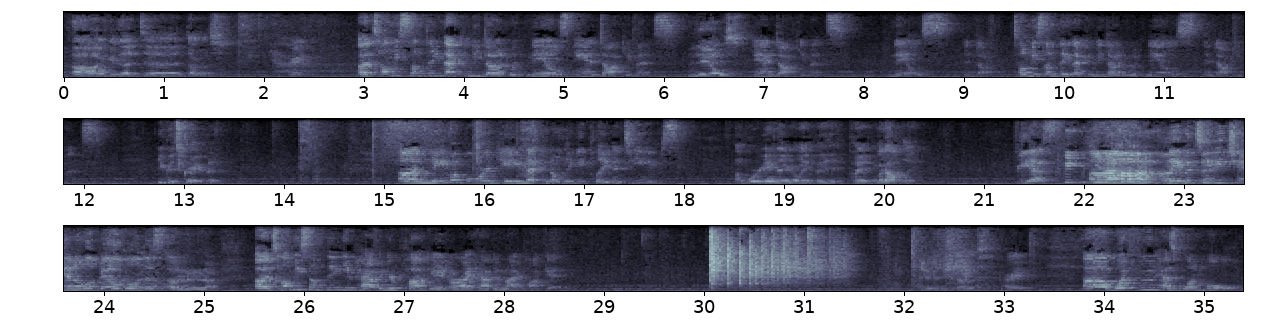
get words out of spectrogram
Uh, I'll give that to Douglas. Right. Uh, tell me something that can be done with nails and documents. Nails. And documents. Nails and doc. Tell me something that can be done with nails and documents. You could scrape it. Uh, name a board game that can only be played in teams. A board game that you only play, play Monopoly. BS. Speak- Yeah, Um, name a I TV channel available in this. Oh no no no. Uh, tell me something you have in your pocket or I have in my pocket. All right. Uh, what food has one hole?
